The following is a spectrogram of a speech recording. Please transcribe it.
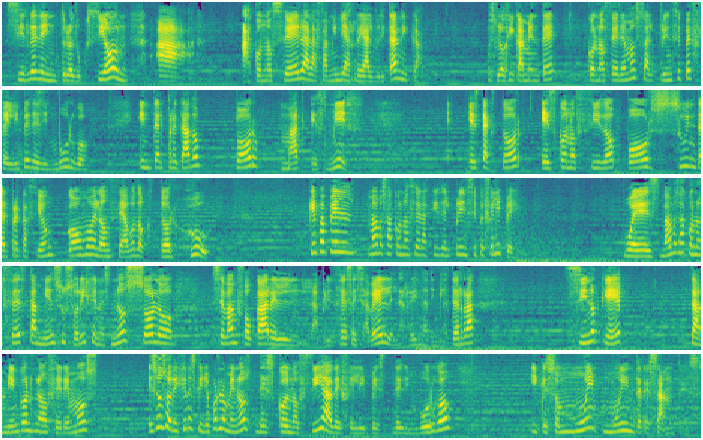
sirve de introducción a, a conocer a la familia real británica? Pues lógicamente conoceremos al príncipe Felipe de Edimburgo, interpretado por Matt Smith. Este actor es conocido por su interpretación como el onceavo Doctor Who. ¿Qué papel vamos a conocer aquí del príncipe Felipe? Pues vamos a conocer también sus orígenes. No solo se va a enfocar en la princesa Isabel, en la reina de Inglaterra, sino que también conoceremos esos orígenes que yo por lo menos desconocía de Felipe de Edimburgo y que son muy, muy interesantes.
